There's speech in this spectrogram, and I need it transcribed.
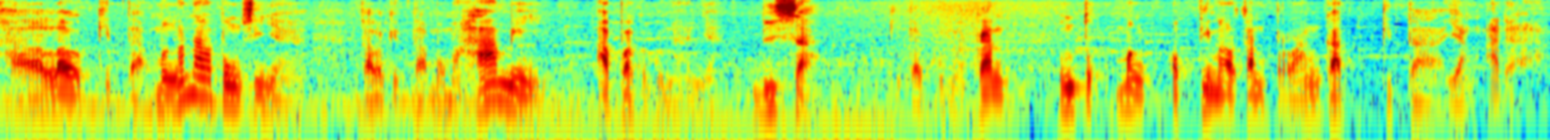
kalau kita mengenal fungsinya, kalau kita memahami apa kegunaannya, bisa kita gunakan untuk mengoptimalkan perangkat kita yang ada.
